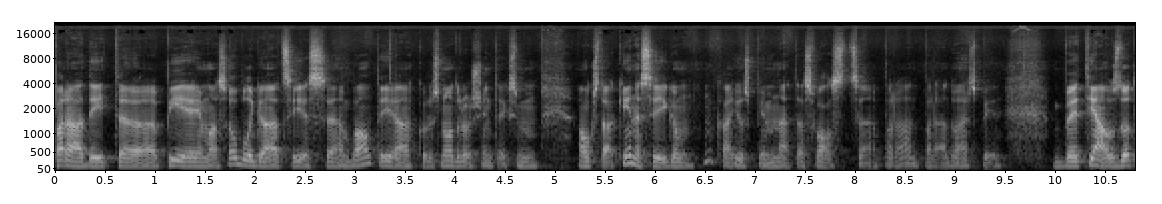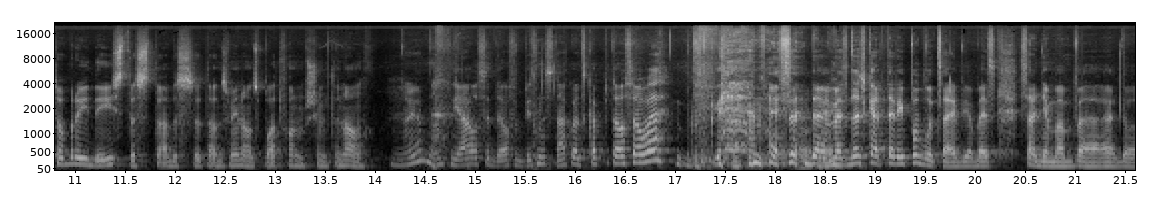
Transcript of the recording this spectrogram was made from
parādīt pieejamas obligācijas Baltijā, kuras nodrošina teiksim, augstāku ienesīgumu, nu, kā jūs pieminētās valsts parādu, parādu vērtspīdi. Bet jā, uz doto brīdi īstas tādas, tādas vienotas platformas šim te nav. Nu, jā, nu, jālasa Delfa biznesa nākotnes kapitāls OV. Mēs, da, mēs dažkārt arī publicējam, jo mēs saņemam uh, no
